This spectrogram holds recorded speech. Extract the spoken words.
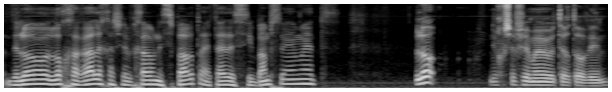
זה לא, לא חרה לך שבכלל לא נספרת? הייתה איזו סיבה מסוימת? לא, אני חושב שהם היו יותר טובים.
